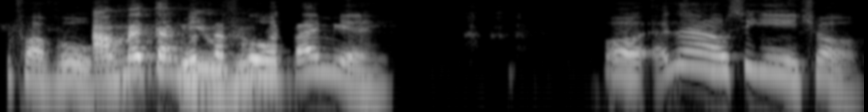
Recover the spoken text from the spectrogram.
Por favor. A meta é mil, viu? coisa, tá, MR? Ó, não, é o seguinte, ó.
